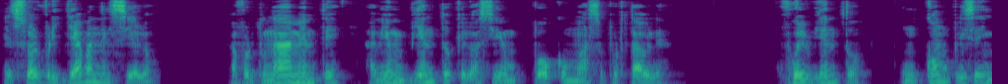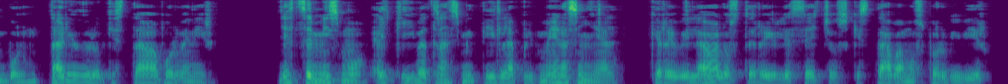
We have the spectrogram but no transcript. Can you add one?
el sol brillaba en el cielo. Afortunadamente, había un viento que lo hacía un poco más soportable. Fue el viento, un cómplice involuntario de lo que estaba por venir, y este mismo el que iba a transmitir la primera señal que revelaba los terribles hechos que estábamos por vivir.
